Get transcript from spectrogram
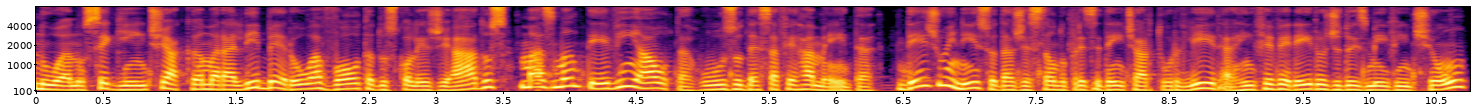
No ano seguinte, a Câmara liberou a volta dos colegiados, mas manteve em alta o uso dessa ferramenta. Desde o início da gestão do presidente Arthur Lira, em fevereiro de 2021,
